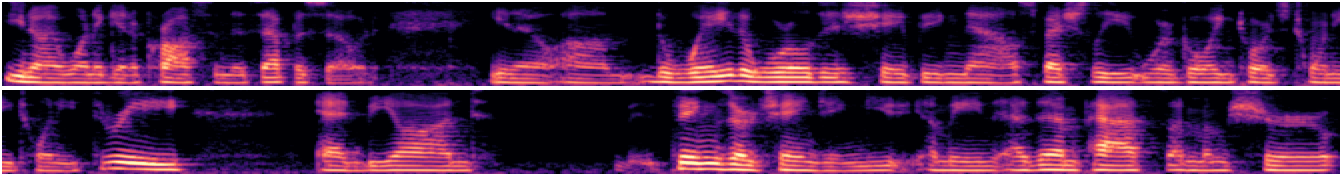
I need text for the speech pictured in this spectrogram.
you know I want to get across in this episode you know um, the way the world is shaping now especially we're going towards 2023 and beyond things are changing you i mean as empaths I'm, I'm sure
